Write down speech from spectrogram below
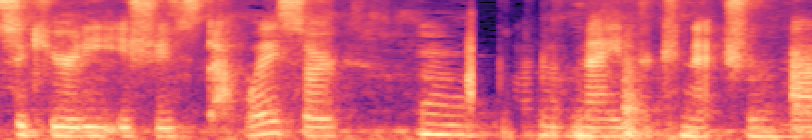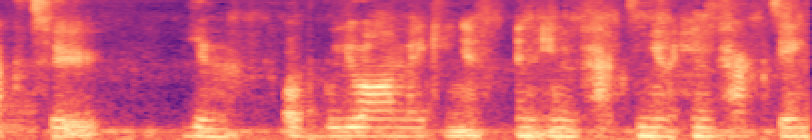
security issues that way. So mm. I kind of made the connection back to you know you are making an impact and you're impacting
